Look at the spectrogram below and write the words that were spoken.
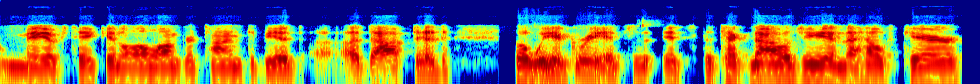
may have taken a longer time to be ad- adopted. But we agree, it's it's the technology and the healthcare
